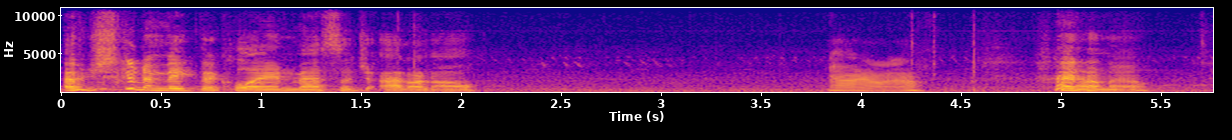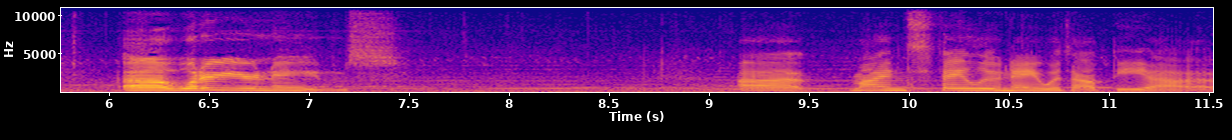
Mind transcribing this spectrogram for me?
I'm just gonna make the clan message. I don't know. I don't know. I don't know. Uh, what are your names? Uh, mine's FaeLunae without the uh,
